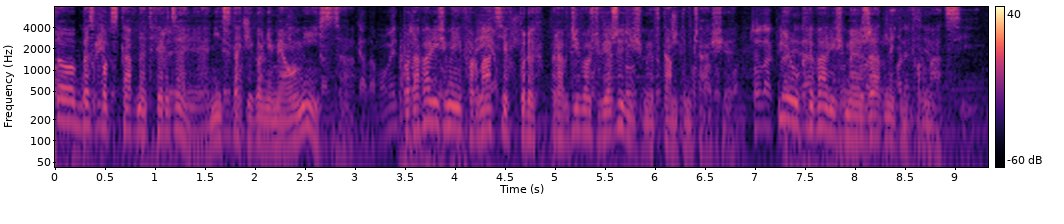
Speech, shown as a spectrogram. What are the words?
To bezpodstawne twierdzenie, nic takiego nie miało miejsca. Podawaliśmy informacje, w których prawdziwość wierzyliśmy w tamtym czasie. Nie ukrywaliśmy żadnych informacji.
